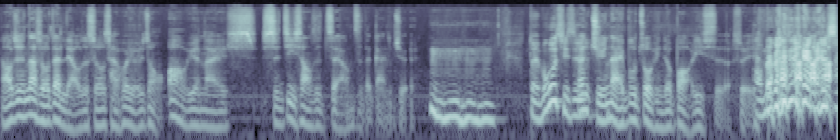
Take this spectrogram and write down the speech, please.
然后就是那时候在聊的时候，才会有一种哦，原来实实际上是这样子的感觉。嗯嗯嗯嗯。对，不过其实，但举哪一部作品就不好意思了，所以哦，没关系，没关系，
